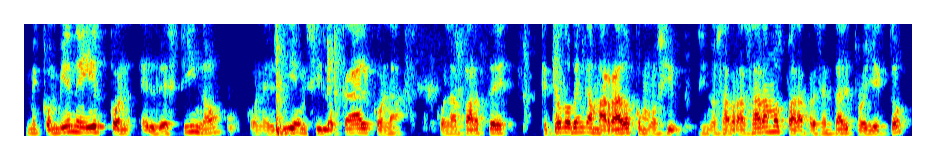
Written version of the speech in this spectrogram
me conviene ir con el destino, con el DMC local, con la, con la parte, que todo venga amarrado como si, si nos abrazáramos para presentar el proyecto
